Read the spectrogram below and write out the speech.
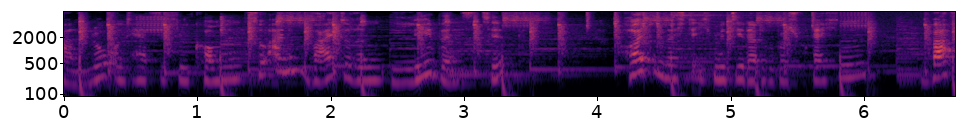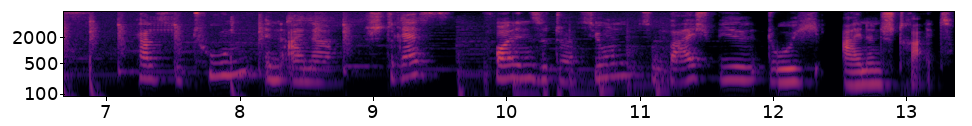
Hallo und herzlich willkommen zu einem weiteren Lebenstipp. Heute möchte ich mit dir darüber sprechen, was kannst du tun in einer stressvollen Situation, zum Beispiel durch einen Streit.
